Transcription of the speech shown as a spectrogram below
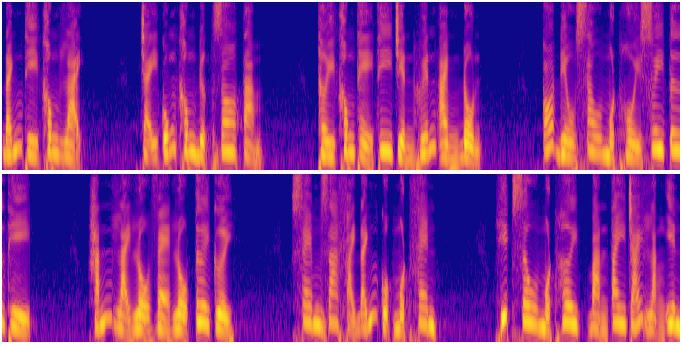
Đánh thì không lại. Chạy cũng không được do tạm. Thời không thể thi triển huyến ảnh đồn. Có điều sau một hồi suy tư thì. Hắn lại lộ vẻ lộ tươi cười. Xem ra phải đánh cuộc một phen. Hít sâu một hơi, bàn tay trái lặng yên.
